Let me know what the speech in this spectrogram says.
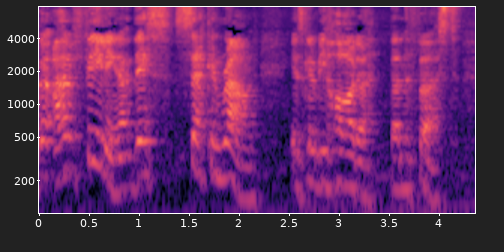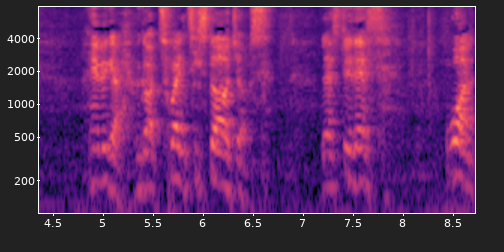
Got, I have a feeling that this second round is going to be harder than the first. Here we go. We've got 20 star jumps. Let's do this. One,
